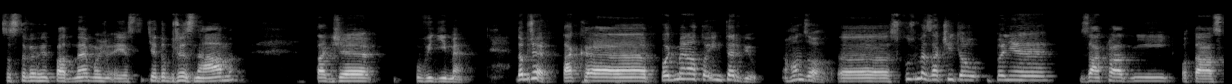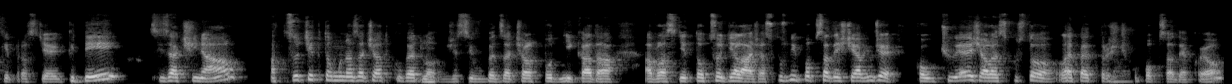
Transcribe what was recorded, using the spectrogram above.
co z tebe vypadne, možná, jestli tě dobře znám, takže uvidíme. Dobře, tak uh, pojďme na to interview. Honzo, uh, zkusme začít to úplně základní otázky prostě. Kdy jsi začínal a co tě k tomu na začátku vedlo, že jsi vůbec začal podnikat a, a vlastně to, co děláš. A zkus mi popsat ještě, já vím, že koučuješ, ale zkus to lépe trošičku popsat, jako jo?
